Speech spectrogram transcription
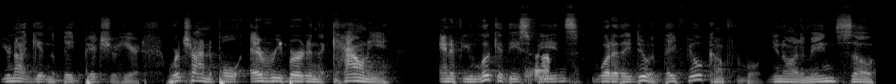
you're not getting the big picture here. We're trying to pull every bird in the county. And if you look at these yeah. feeds, what are they doing? They feel comfortable. You know what I mean? So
